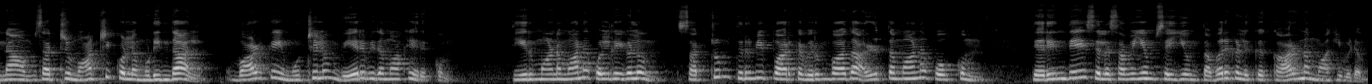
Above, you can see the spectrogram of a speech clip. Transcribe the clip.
நாம் சற்று மாற்றிக்கொள்ள முடிந்தால் வாழ்க்கை முற்றிலும் வேறு விதமாக இருக்கும். தீர்மானமான கொள்கைகளும் சற்றும் திரும்பி பார்க்க விரும்பாத அழுத்தமான போக்கும் தெரிந்தே சில சமயம் செய்யும் தவறுகளுக்கு காரணமாகிவிடும்.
